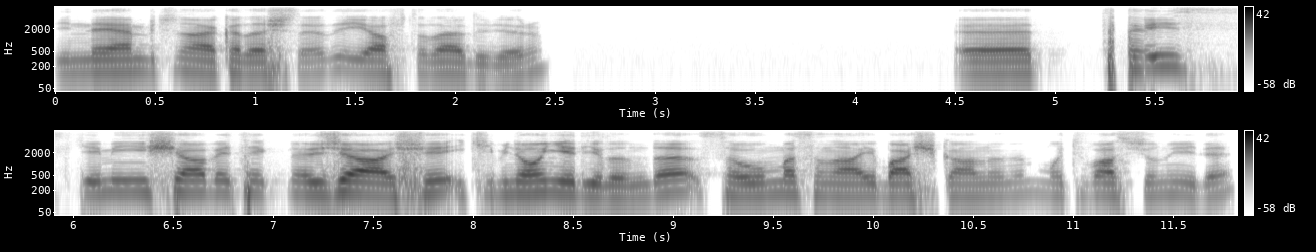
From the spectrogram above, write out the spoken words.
Dinleyen bütün arkadaşlara da iyi haftalar diliyorum. Ee, Tayis Gemi İnşa ve Teknoloji AŞ 2017 yılında Savunma Sanayi Başkanlığı'nın motivasyonu ile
